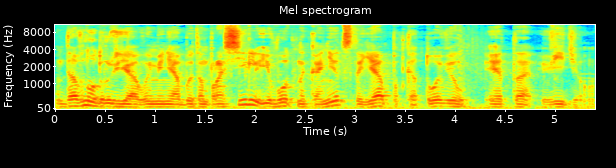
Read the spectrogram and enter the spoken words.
Давно, друзья, вы меня об этом просили, и вот наконец-то я подготовил это видео.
